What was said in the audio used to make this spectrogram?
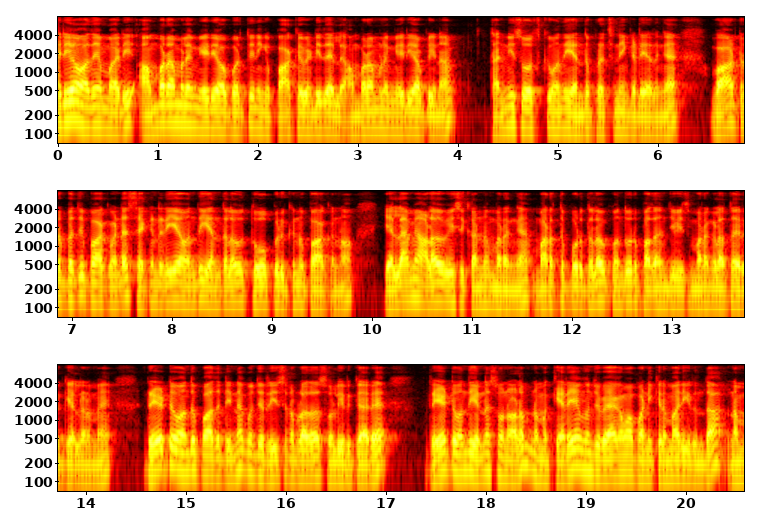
ஏரியாவும் அதே மாதிரி அம்பராமலம் ஏரியாவை பொறுத்து நீங்கள் பார்க்க வேண்டியதே இல்லை. அம்பராமலம் ஏரியா அப்படின்னா தண்ணி சோர்ஸ்க்கு வந்து எந்த பிரச்சனையும் கிடையாதுங்க. வாட்டரை பற்றி பார்க்க வேண்டாம். செகண்டரியாக வந்து எந்த அளவு தோப்பு இருக்குன்னு பார்க்கணும். எல்லாமே அளவு வீசி கண்ணு மரங்க. மரத்தை பொறுத்தளவுக்கு வந்து ஒரு பதினஞ்சு வயசு மரங்களாக தான் இருக்குது எல்லாமே. ரேட்டு வந்து பார்த்துட்டிங்கன்னா கொஞ்சம் ரீசனபிளாக தான் சொல்லியிருக்காரு. ரேட்டு வந்து என்ன சொன்னாலும் நம்ம கிரையை கொஞ்சம் வேகமாக பண்ணிக்கிற மாதிரி இருந்தால் நம்ம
